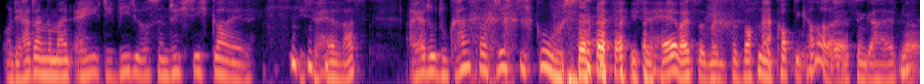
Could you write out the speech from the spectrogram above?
Und der hat dann gemeint, ey, die Videos sind richtig geil. Ich so, hä, was? Ah ja, du, du kannst das richtig gut. Ich so, hä, weißt du, mit besoffenem Kopf die Kamera ein Ja. bisschen gehalten. Ja.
